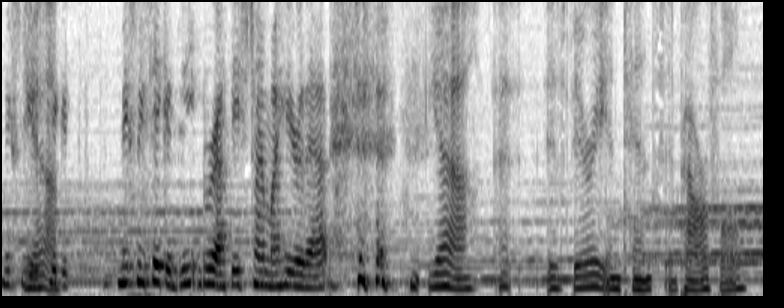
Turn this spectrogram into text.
makes me yeah. take a makes me take a deep breath each time I hear that. yeah, that is very intense and powerful.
